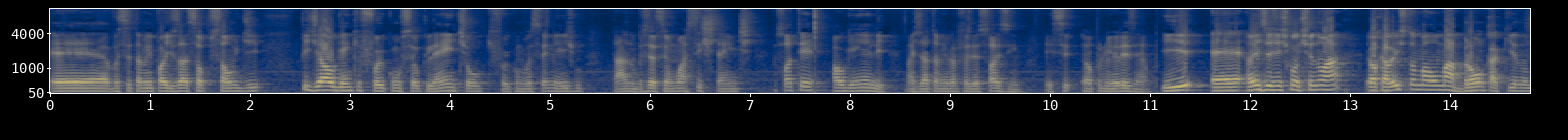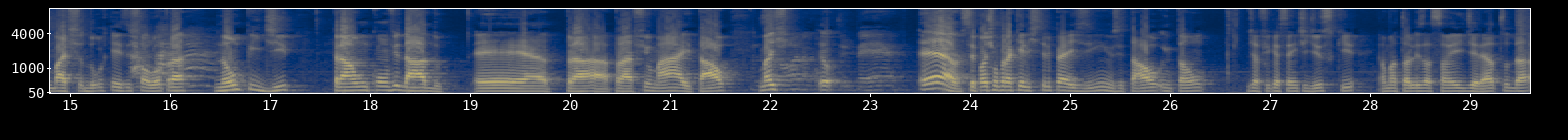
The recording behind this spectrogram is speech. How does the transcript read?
é, você também pode usar essa opção de pedir alguém que foi com o seu cliente ou que foi com você mesmo, tá? Não precisa ser um assistente, é só ter alguém ali, mas dá também para fazer sozinho. Esse é o primeiro exemplo. E é, antes de a gente continuar, eu acabei de tomar uma bronca aqui no bastidor que a Isis falou para não pedir para um convidado é, para filmar e tal. Mas eu, é, você pode comprar aqueles tripézinhos e tal, então já fica ciente disso que é uma atualização aí direto da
